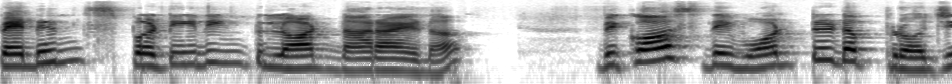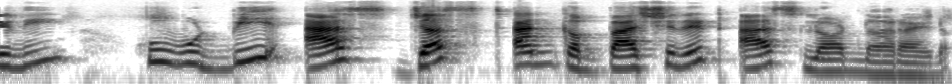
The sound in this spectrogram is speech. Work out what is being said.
penance pertaining to Lord Narayana because they wanted a progeny who would be as just and compassionate as Lord Narayana.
